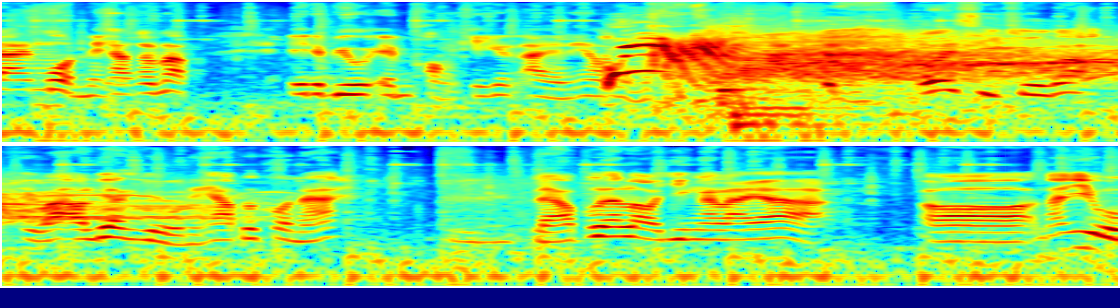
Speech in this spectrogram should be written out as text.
ได้หมดนะครับสำหรับ AWM ของ KXI นะครับผมโอ้ย4คิวก็ถือว่าเอาเรื่องอยู่นะครับทุกคนนะ แล้วเพื่อนเรายิงอะไรอะ เอ่อ น่าจะอยู่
